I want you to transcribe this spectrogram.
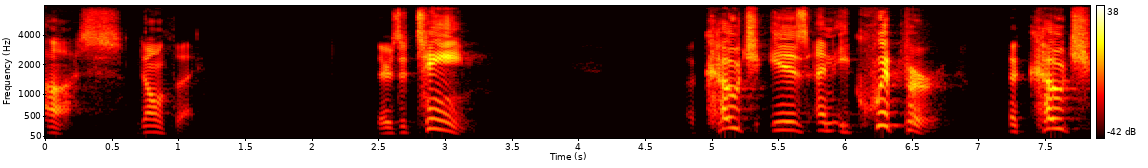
us, don't they? There's a team. A coach is an equiper. A coach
